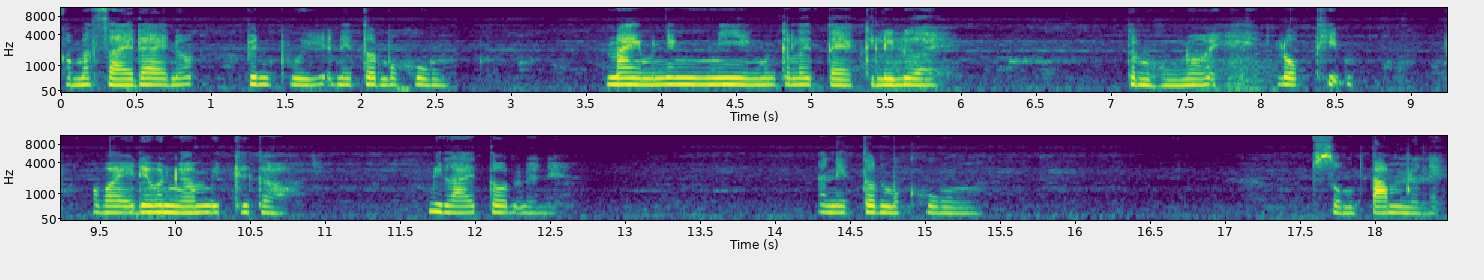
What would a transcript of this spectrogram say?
ก็มาใส่ได้เนาะเป็นปุ๋ยอันต้นบะคุงในมันยังมีมันก็เลยแตกขึ้นเรื่อยๆต้นบะคุงน้อยโลกทิมเอาไว้เดี๋ยวมันงามอีกคือเก่ามีหลายต้นนะเนี่ย อันนี้ต้นมะคุงสมตำนั่นแหละ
